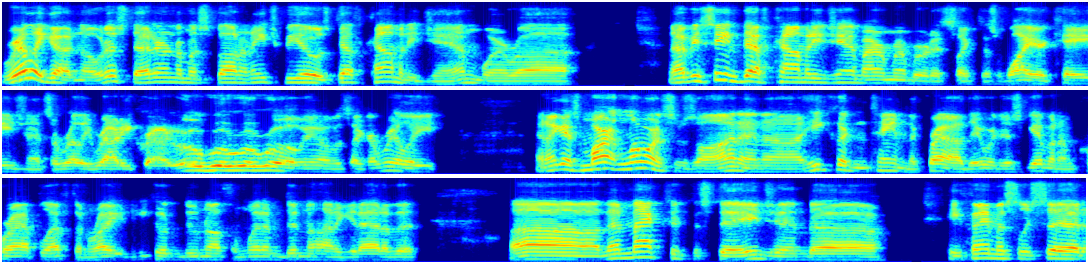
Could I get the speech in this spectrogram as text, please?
really got noticed. That earned him a spot on HBO's Def Comedy Jam, where uh, now have you seen Def Comedy Jam? I remember it. It's like this wire cage, and it's a really rowdy crowd. You know, it was like a really, and I guess Martin Lawrence was on, and uh, he couldn't tame the crowd. They were just giving him crap left and right. He couldn't do nothing with him. Didn't know how to get out of it. Uh, then Mac took the stage, and uh, he famously said,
